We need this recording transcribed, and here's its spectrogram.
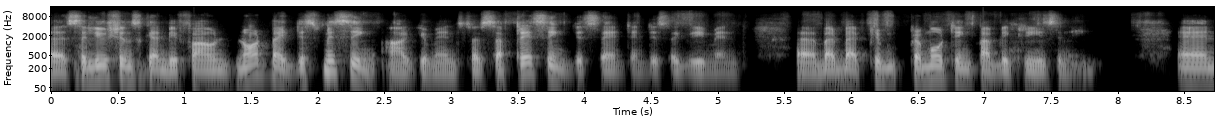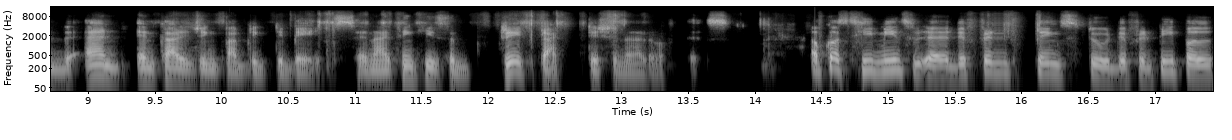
uh, solutions can be found not by dismissing arguments or suppressing dissent and disagreement, uh, but by pr- promoting public reasoning and and encouraging public debates. And I think he's a great practitioner of this. Of course, he means uh, different things to different people.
